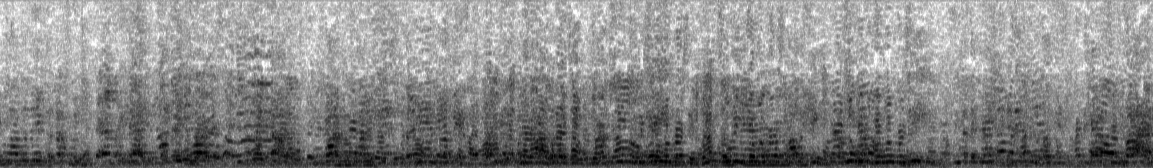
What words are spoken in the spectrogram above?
people I believe that. Every day. One person. Get one person Two people get one person. Because can't survive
